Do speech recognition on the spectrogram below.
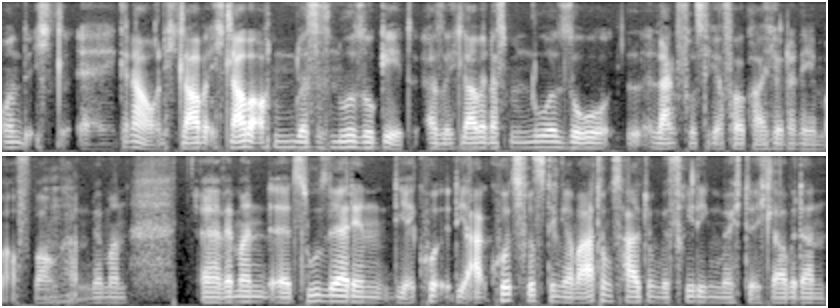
Und ich, äh, genau, und ich glaube, ich glaube auch, dass es nur so geht. Also ich glaube, dass man nur so langfristig erfolgreiche Unternehmen aufbauen mhm. kann. Wenn man, äh, wenn man äh, zu sehr den, die, die kurzfristigen Erwartungshaltung befriedigen möchte, ich glaube, dann, mhm.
